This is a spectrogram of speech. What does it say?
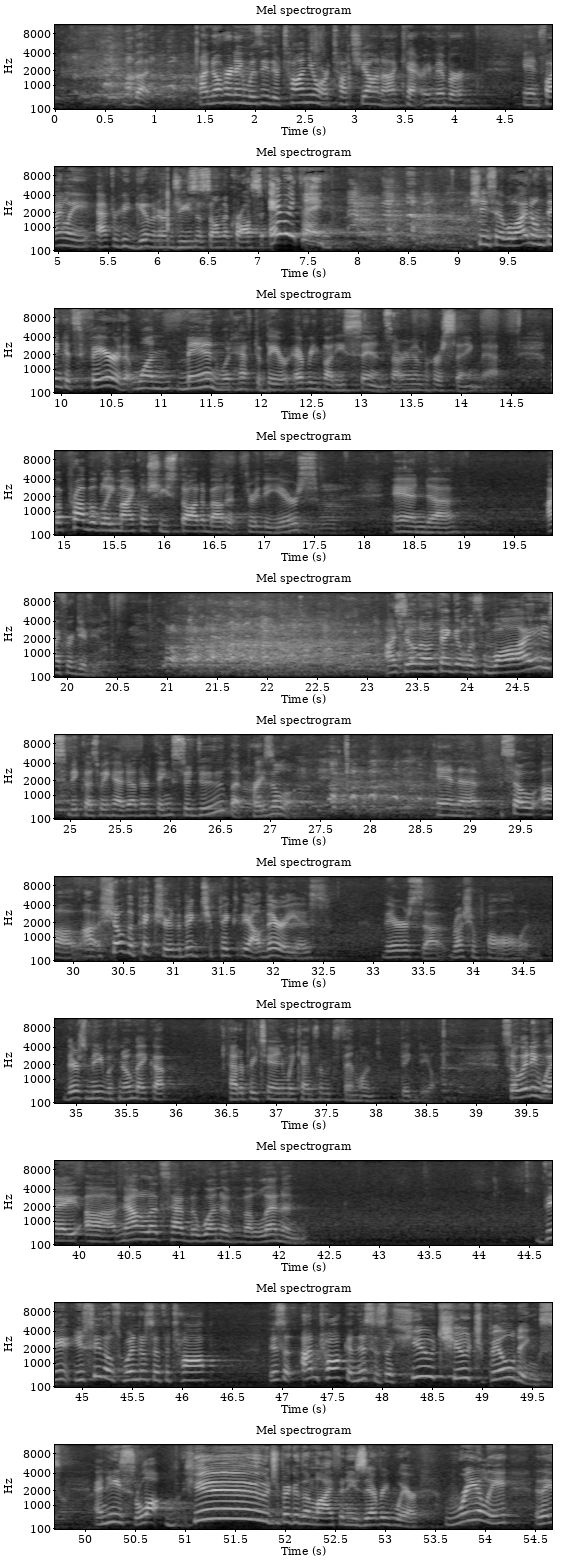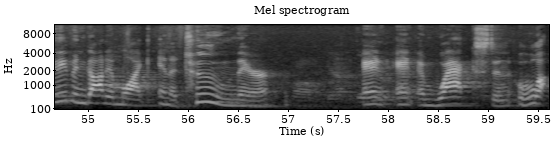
But I know her name was either Tanya or Tatiana, I can't remember. And finally, after he'd given her Jesus on the cross, everything, she said, Well, I don't think it's fair that one man would have to bear everybody's sins. I remember her saying that. But probably, Michael, she's thought about it through the years. And uh, I forgive you. I still don't think it was wise because we had other things to do, but praise the Lord. And uh, so, uh, show the picture, the big picture. Yeah, there he is. There's uh, Russia Paul, and there's me with no makeup. Had to pretend we came from Finland. Big deal. So, anyway, uh, now let's have the one of Lenin. The, you see those windows at the top? This is, I'm talking, this is a huge, huge buildings. And he's lo- huge, bigger than life, and he's everywhere. Really, they've even got him like in a tomb there and, and, and waxed, and wow.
